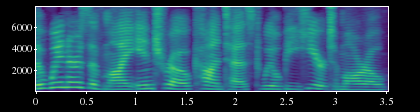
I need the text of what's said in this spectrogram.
The winners of my intro contest will be here tomorrow.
